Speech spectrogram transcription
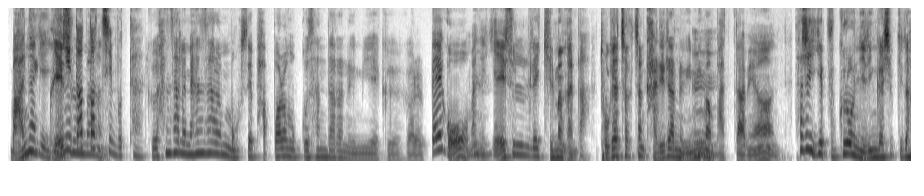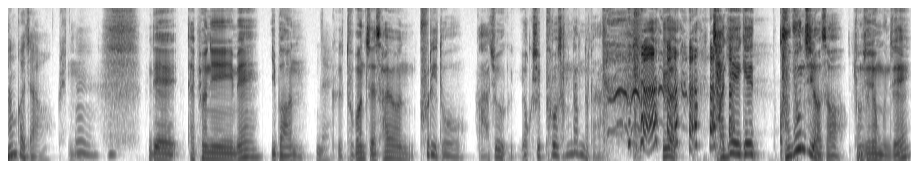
만약에 예술만 떳떳지 못한. 그 한 사람이 한 사람 몫에 밥 벌어먹고 산다라는 의미의 그걸 빼고 만약 음. 예술의 길만 간다 독야적장 가리라는 의미만 음. 봤다면 사실 이게 부끄러운 일인가 싶기도 한 거죠. 음. 근데 대표님의 이번 네. 그두 번째 사연 풀이도 아주 역시 프로 상담노다. 그러니까 자기에게 구분지어서 경제적 문제,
